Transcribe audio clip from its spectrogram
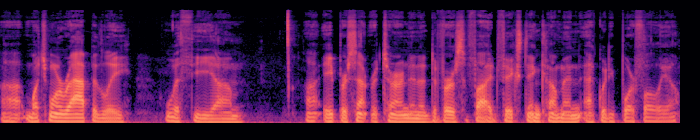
uh, much more rapidly with the um, uh, 8% return in a diversified fixed income and equity portfolio.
